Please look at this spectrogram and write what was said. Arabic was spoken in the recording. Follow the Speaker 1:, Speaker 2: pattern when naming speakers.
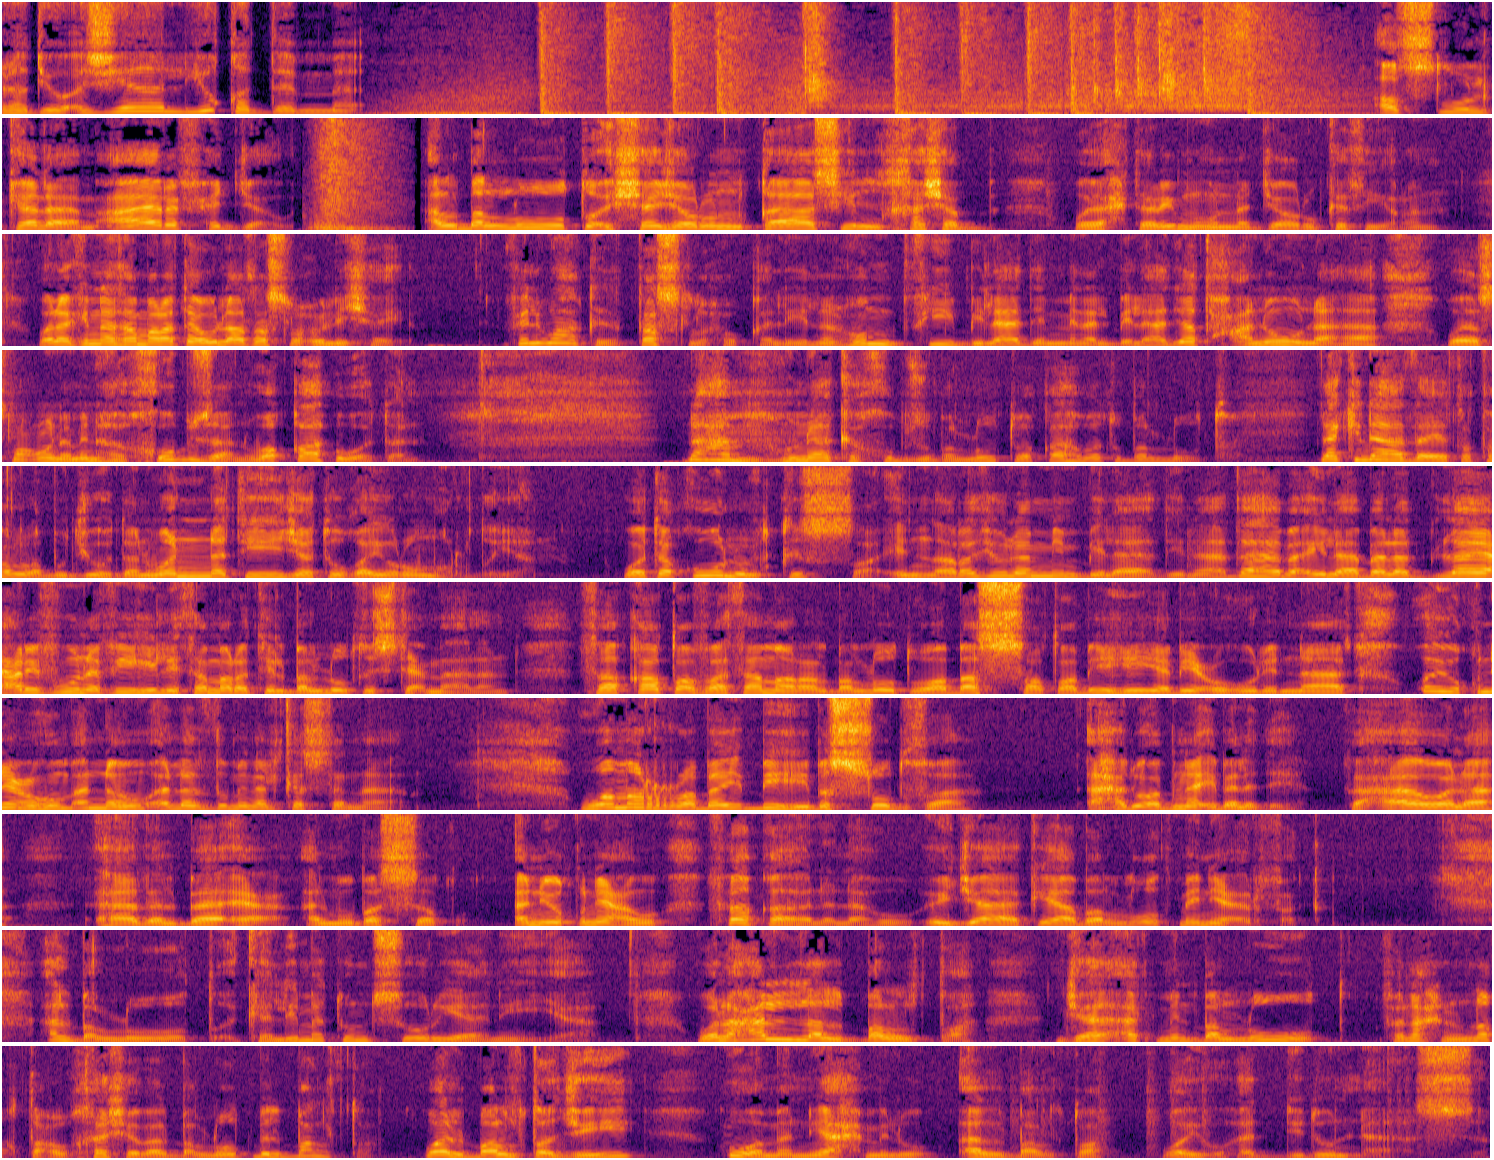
Speaker 1: راديو أجيال يقدم.
Speaker 2: أصل الكلام عارف حجاوي البلوط شجر قاسي الخشب ويحترمه النجار كثيرا ولكن ثمرته لا تصلح لشيء. في الواقع تصلح قليلا هم في بلاد من البلاد يطحنونها ويصنعون منها خبزا وقهوة. نعم هناك خبز بلوط وقهوة بلوط. لكن هذا يتطلب جهدا والنتيجة غير مرضية. وتقول القصة إن رجلا من بلادنا ذهب إلى بلد لا يعرفون فيه لثمرة البلوط استعمالا فقطف ثمر البلوط وبسط به يبيعه للناس ويقنعهم أنه ألذ من الكستناء. ومر به بالصدفة أحد أبناء بلده فحاول هذا البائع المبسط أن يقنعه فقال له إجاك يا بلوط من يعرفك. البلوط كلمة سوريانية. ولعل البلطة جاءت من بلوط فنحن نقطع خشب البلوط بالبلطة. والبلطجي هو من يحمل البلطة ويهدد الناس.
